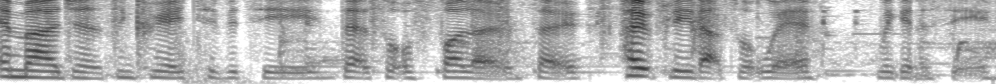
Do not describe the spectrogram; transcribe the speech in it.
emergence and creativity that sort of follow so hopefully that's what we're we're going to see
